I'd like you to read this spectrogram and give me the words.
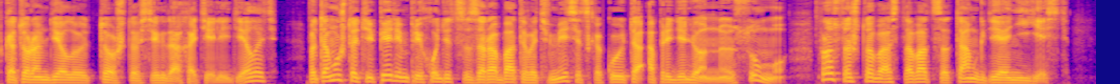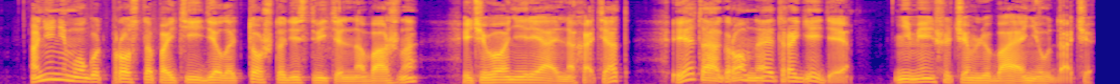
в котором делают то, что всегда хотели делать, потому что теперь им приходится зарабатывать в месяц какую-то определенную сумму, просто чтобы оставаться там, где они есть. Они не могут просто пойти и делать то, что действительно важно, и чего они реально хотят, и это огромная трагедия, не меньше, чем любая неудача.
